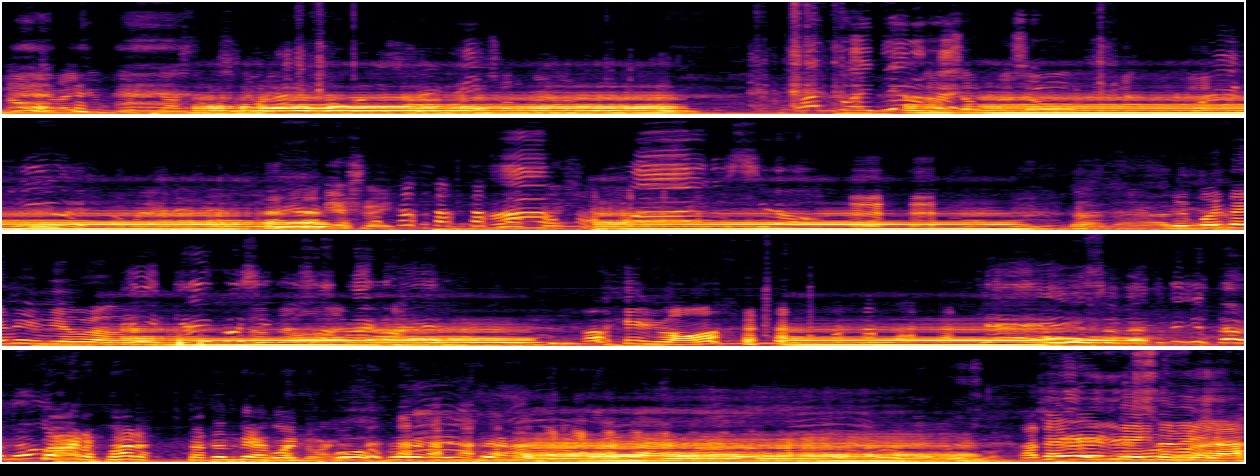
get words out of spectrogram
não, você vai ficar só. Vai que doideira, velho. Olha aqui, velho. o. Deixa aí. Rapaz do céu. Depois ele viu lá. Quem conseguiu soprar igual aí, João. Que isso, velho? Tu acredita não? Para, para. Tá dando vergonha de nós. Até vermelho também já.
